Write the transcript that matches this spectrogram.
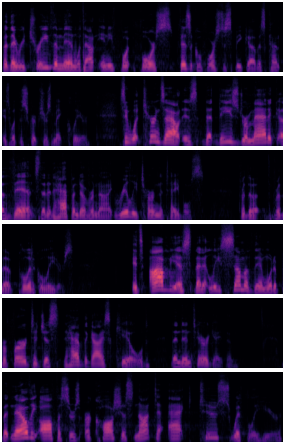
But they retrieve the men without any force, physical force to speak of, is, kind is what the scriptures make clear. See, what turns out is that these dramatic events that had happened overnight really turned the tables for the, for the political leaders. It's obvious that at least some of them would have preferred to just have the guys killed than to interrogate them. But now the officers are cautious not to act too swiftly here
